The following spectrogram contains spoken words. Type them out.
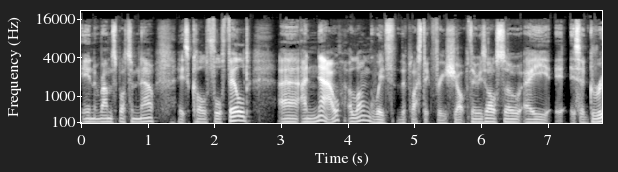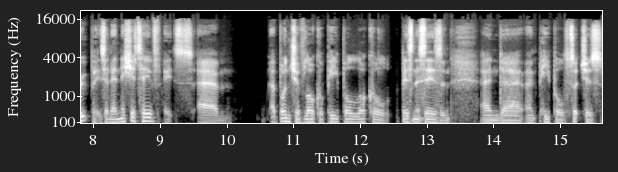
in Ramsbottom now. It's called Fulfilled. Uh, and now, along with the plastic free shop, there is also a it's a group, it's an initiative, it's um, a bunch of local people, local businesses, and and uh, and people such as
